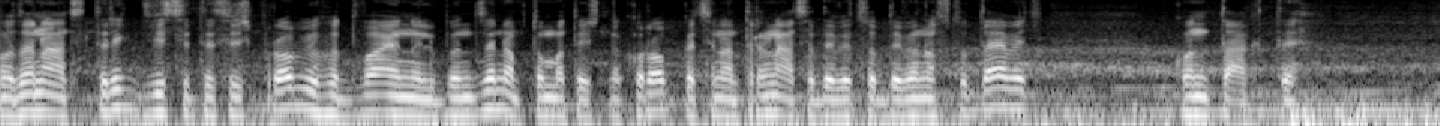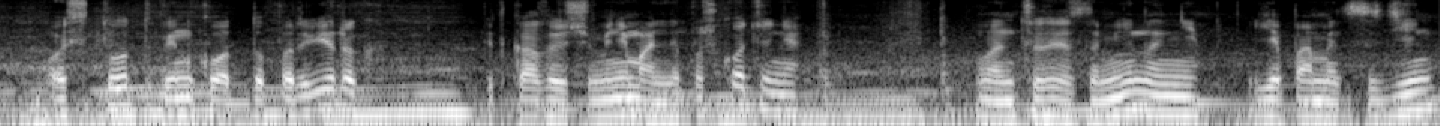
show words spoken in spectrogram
Одинадцятий рік, 200 тисяч пробігу, 2.0 бензин, автоматична коробка, ціна 13 999. Контакти ось тут. Він код до перевірок. Підказує, що мінімальне пошкодження. Ланцюги замінені, є пам'ять сидінь,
